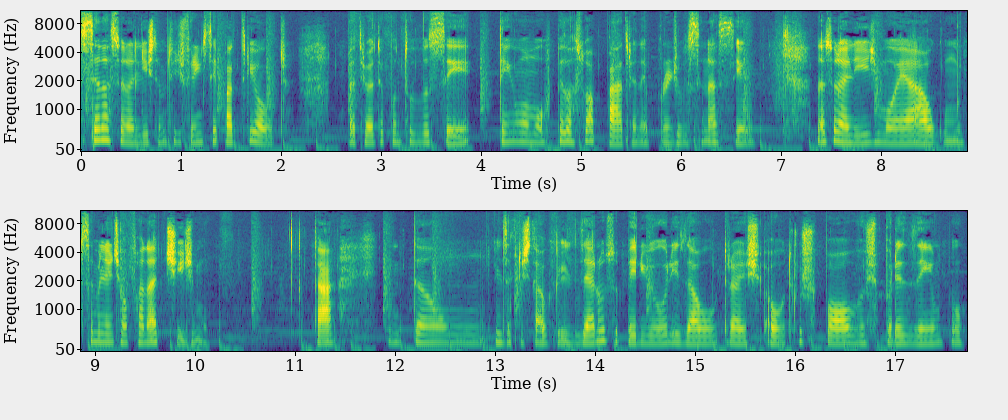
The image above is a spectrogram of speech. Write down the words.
Ser nacionalista é muito diferente de ser patriota. Patriota é quando você tem um amor pela sua pátria, né? Por onde você nasceu. Nacionalismo é algo muito semelhante ao fanatismo, tá? Então, eles acreditavam que eles eram superiores a, outras, a outros povos, por exemplo.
